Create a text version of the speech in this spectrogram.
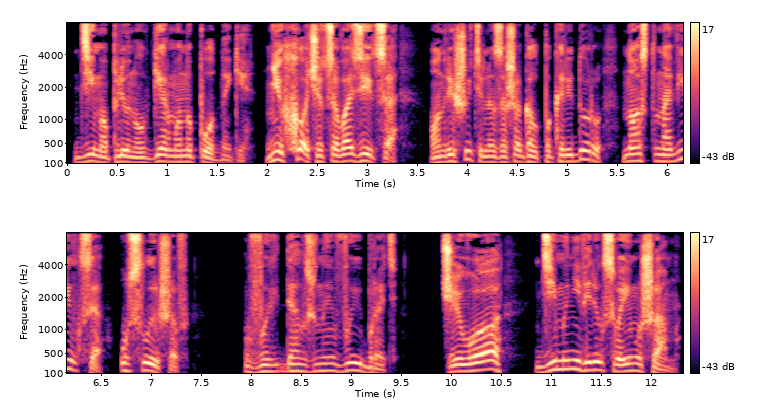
— Дима плюнул Герману под ноги. «Не хочется возиться!» Он решительно зашагал по коридору, но остановился, услышав. «Вы должны выбрать». «Чего?» Дима не верил своим ушам.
